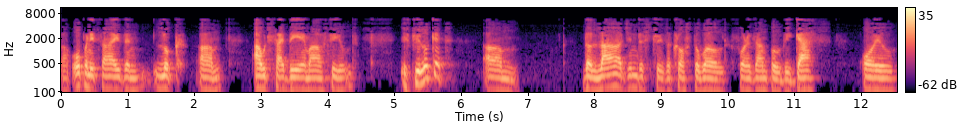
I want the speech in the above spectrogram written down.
uh, open its eyes and look um, outside the AMR field. If you look at um, the large industries across the world, for example, the gas, oil,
